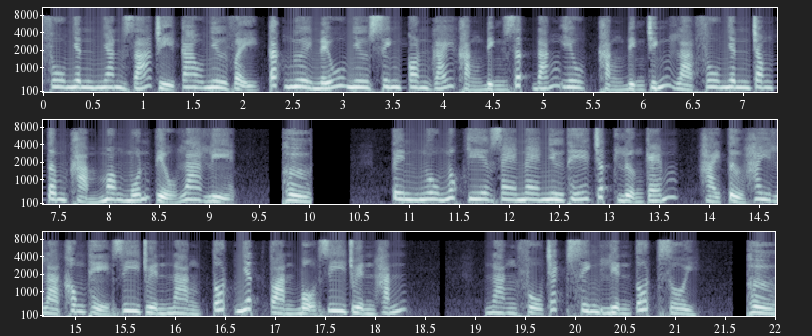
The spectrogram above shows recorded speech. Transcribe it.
Phu nhân nhan giá trị cao như vậy, các ngươi nếu như sinh con gái khẳng định rất đáng yêu, khẳng định chính là phu nhân trong tâm khảm mong muốn tiểu la lịa. Hừ! Tên ngu ngốc kia xe ne như thế chất lượng kém, hài tử hay là không thể di truyền nàng, tốt nhất toàn bộ di truyền hắn. Nàng phụ trách sinh liền tốt rồi. Hừ!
